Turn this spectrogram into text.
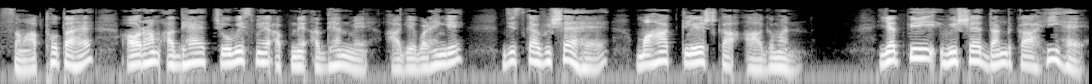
समाप्त होता है और हम अध्याय 24 में अपने अध्ययन में आगे बढ़ेंगे, जिसका विषय है महाक्लेश का आगमन। यद्यपि विषय दंड का ही है,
